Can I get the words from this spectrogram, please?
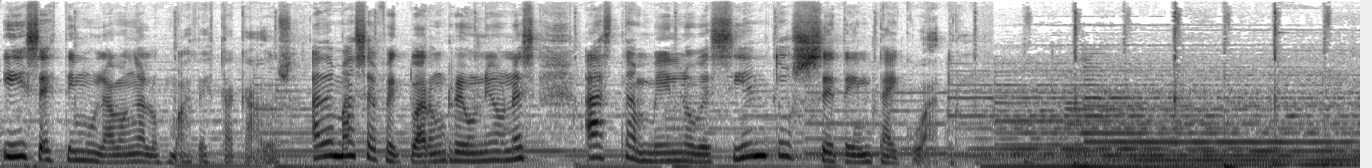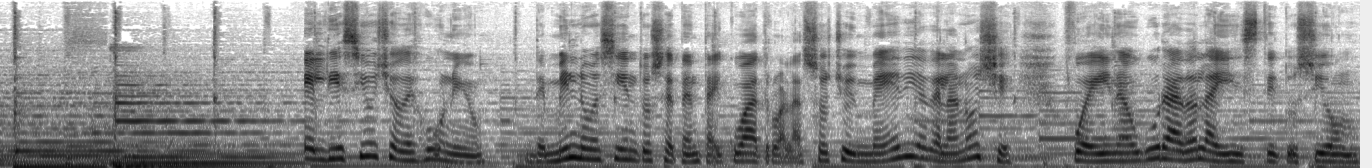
y se estimulaban a los más destacados. Además se efectuaron reuniones hasta 1974. El 18 de junio de 1974 a las ocho y media de la noche fue inaugurada la institución.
